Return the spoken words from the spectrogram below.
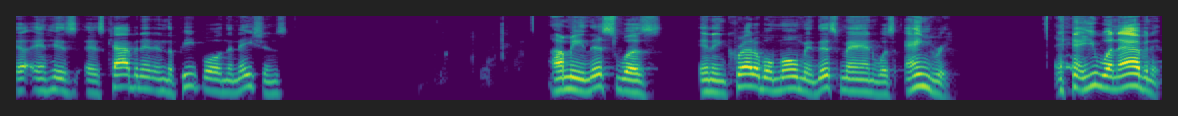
uh, in his his cabinet and the people and the nations. I mean, this was an incredible moment. This man was angry, and he wasn't having it.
